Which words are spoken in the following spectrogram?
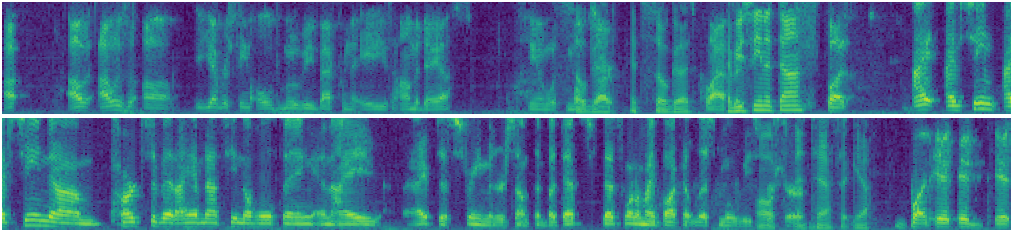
I, I, I was. Uh, you ever seen an old movie back from the '80s, Amadeus? You know, with so Mozart. good. It's so good. It's classic. Have you seen it, Don? But I I've seen I've seen um, parts of it. I have not seen the whole thing, and I I have to stream it or something. But that's that's one of my bucket list movies oh, for it's sure. fantastic. Yeah. But it, it it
